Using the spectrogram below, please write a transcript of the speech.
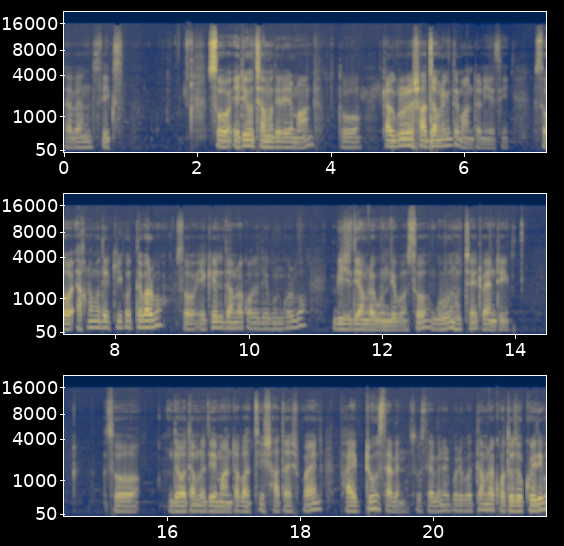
seven six so এটি হচ্ছে আমাদের এর মান। তো ক্যালকুলেটারের সাহায্যে আমরা কিন্তু মানটা নিয়েছি। সো এখন আমাদের কি করতে পারব? সো একে যদি আমরা কত দিয়ে গুণ করব? বিশ দিয়ে আমরা গুণ দেব। সো গুণ হচ্ছে টোয়েন্টি সো দেওয়াতে আমরা যে মানটা পাচ্ছি সাতাশ point five two seven. So সেভেনের পরিবর্তে আমরা কত যোগ করে দিব?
